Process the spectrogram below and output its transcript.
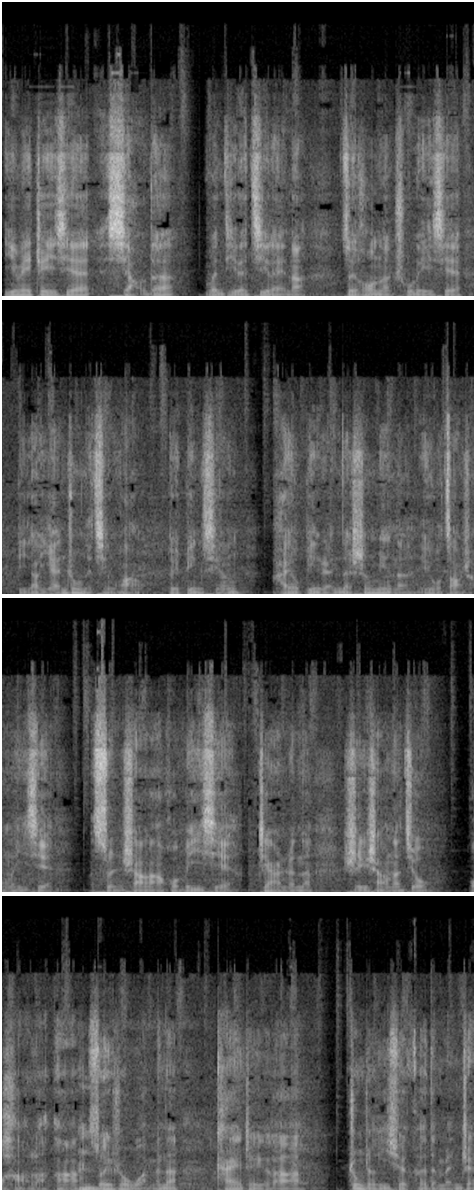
因为这些小的问题的积累呢，最后呢出了一些比较严重的情况，对病情还有病人的生命呢又造成了一些损伤啊或威胁，这样的呢实际上呢就不好了啊。所以说我们呢开这个重症医学科的门诊，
